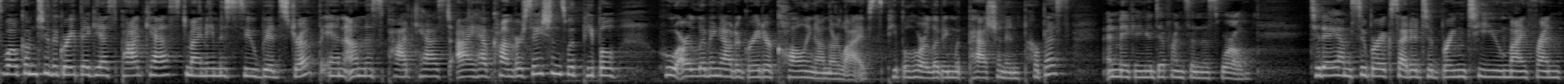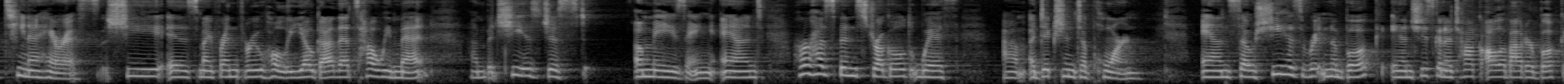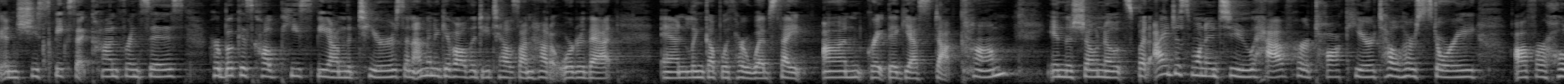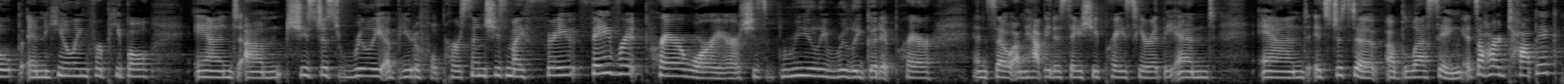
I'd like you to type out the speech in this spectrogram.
friends. Welcome to the Great Big Yes podcast. My name is Sue Bidstrup, and on this podcast, I have conversations with people who are living out a greater calling on their lives, people who are living with passion and purpose and making a difference in this world. Today, I'm super excited to bring to you my friend Tina Harris. She is my friend through Holy Yoga. That's how we met. Um, but she is just amazing. And her husband struggled with um, addiction to porn. And so she has written a book and she's going to talk all about her book and she speaks at conferences. Her book is called Peace Beyond the Tears and I'm going to give all the details on how to order that and link up with her website on greatbigyes.com in the show notes. But I just wanted to have her talk here, tell her story, offer hope and healing for people and um, she's just really a beautiful person. She's my fa- favorite prayer warrior. She's really, really good at prayer. And so I'm happy to say she prays here at the end. And it's just a, a blessing. It's a hard topic.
